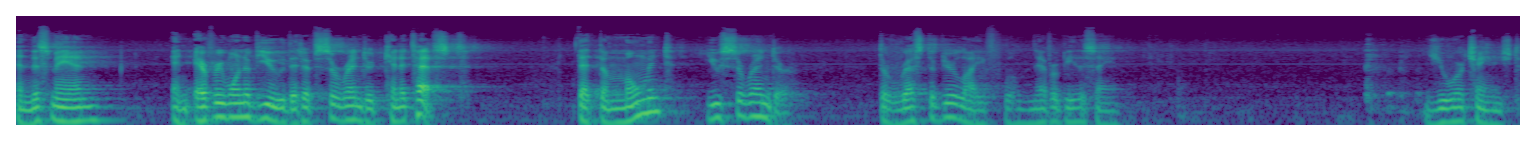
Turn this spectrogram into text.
and this man and every one of you that have surrendered can attest that the moment you surrender, the rest of your life will never be the same. You are changed.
